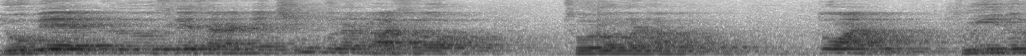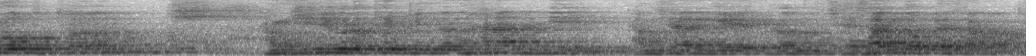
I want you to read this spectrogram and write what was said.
욥의 그세 사람의 친구는 와서 조롱을 하고 또한 부인으로부터는 당신이 그렇게 믿는 하나님이 당신에게 그런 재산도 뺏어가고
